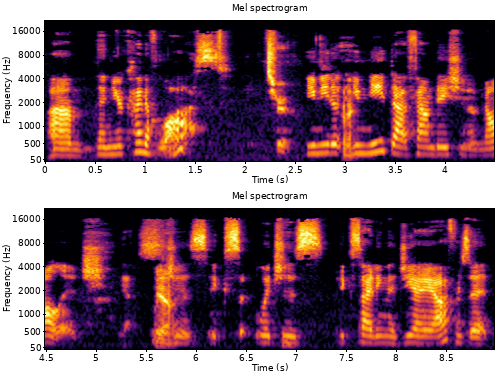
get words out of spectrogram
um, then you're kind of lost. True. You need a, Right. you need that foundation of knowledge Yes. which Yeah. is ex- which is exciting that GIA offers it,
